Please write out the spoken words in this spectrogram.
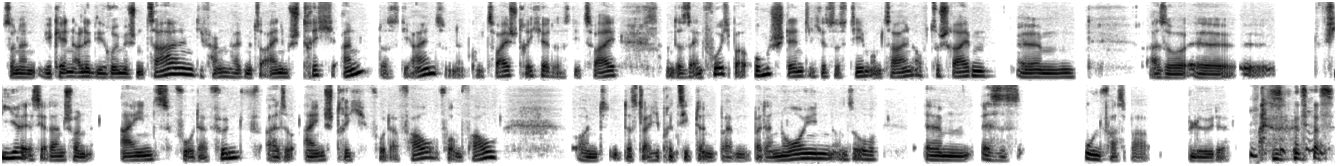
sondern wir kennen alle die römischen Zahlen, die fangen halt mit so einem Strich an, das ist die Eins, und dann kommen zwei Striche, das ist die Zwei, und das ist ein furchtbar umständliches System, um Zahlen aufzuschreiben. Ähm, also äh, äh 4 ist ja dann schon 1 vor der 5, also ein Strich vor der V, vorm V. Und das gleiche Prinzip dann beim, bei der 9 und so. Ähm, es ist unfassbar blöde. Also das,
